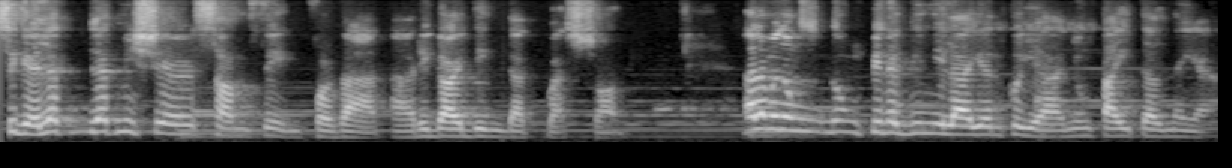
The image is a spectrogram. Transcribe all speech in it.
Sige, let let me share something for that uh, regarding that question. Alam mo nung nung pinagninilayan ko yan, yung title na yan,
